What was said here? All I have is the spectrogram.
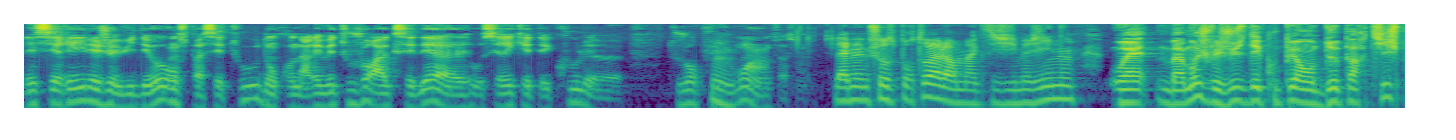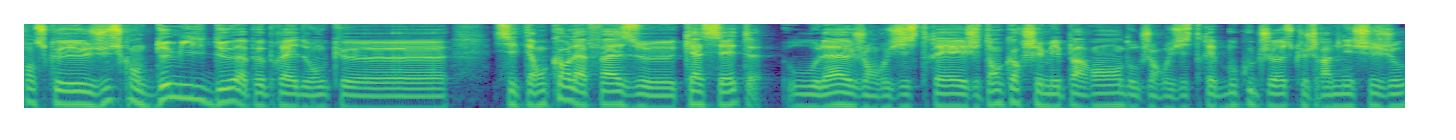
les séries, les jeux vidéo, on se passait tout. Donc, on arrivait toujours à accéder à- aux séries qui étaient cool. toujours plus Hmm. loin, hein, de toute façon. La même chose pour toi alors, Max, j'imagine. Ouais, bah moi je vais juste découper en deux parties. Je pense que jusqu'en 2002 à peu près, donc euh, c'était encore la phase euh, cassette où là j'enregistrais, j'étais encore chez mes parents, donc j'enregistrais beaucoup de choses que je ramenais chez Joe.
